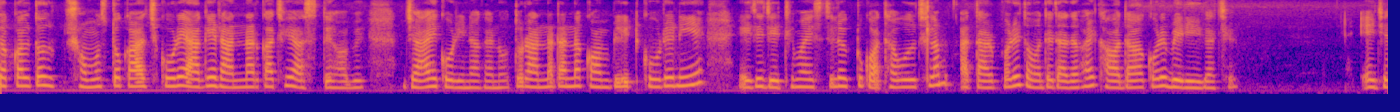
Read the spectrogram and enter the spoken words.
সকাল তো সমস্ত কাজ করে আগে রান্নার কাছে আসতে হবে। যাই করি না কেন? তো রান্না টান্না কমপ্লিট করে নিয়ে এই যে জেঠিমা এসেছিল, একটু কথা বলছিলাম, আর তারপরে তোমাদের দাদাভাই খাওয়া দাওয়া করে বেরিয়ে গেছে। এই যে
